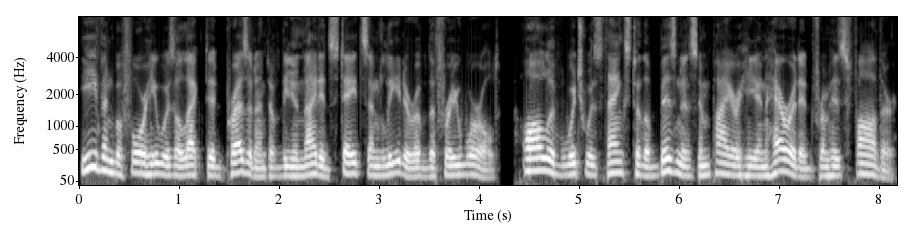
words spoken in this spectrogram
even before he was elected President of the United States and leader of the free world, all of which was thanks to the business empire he inherited from his father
